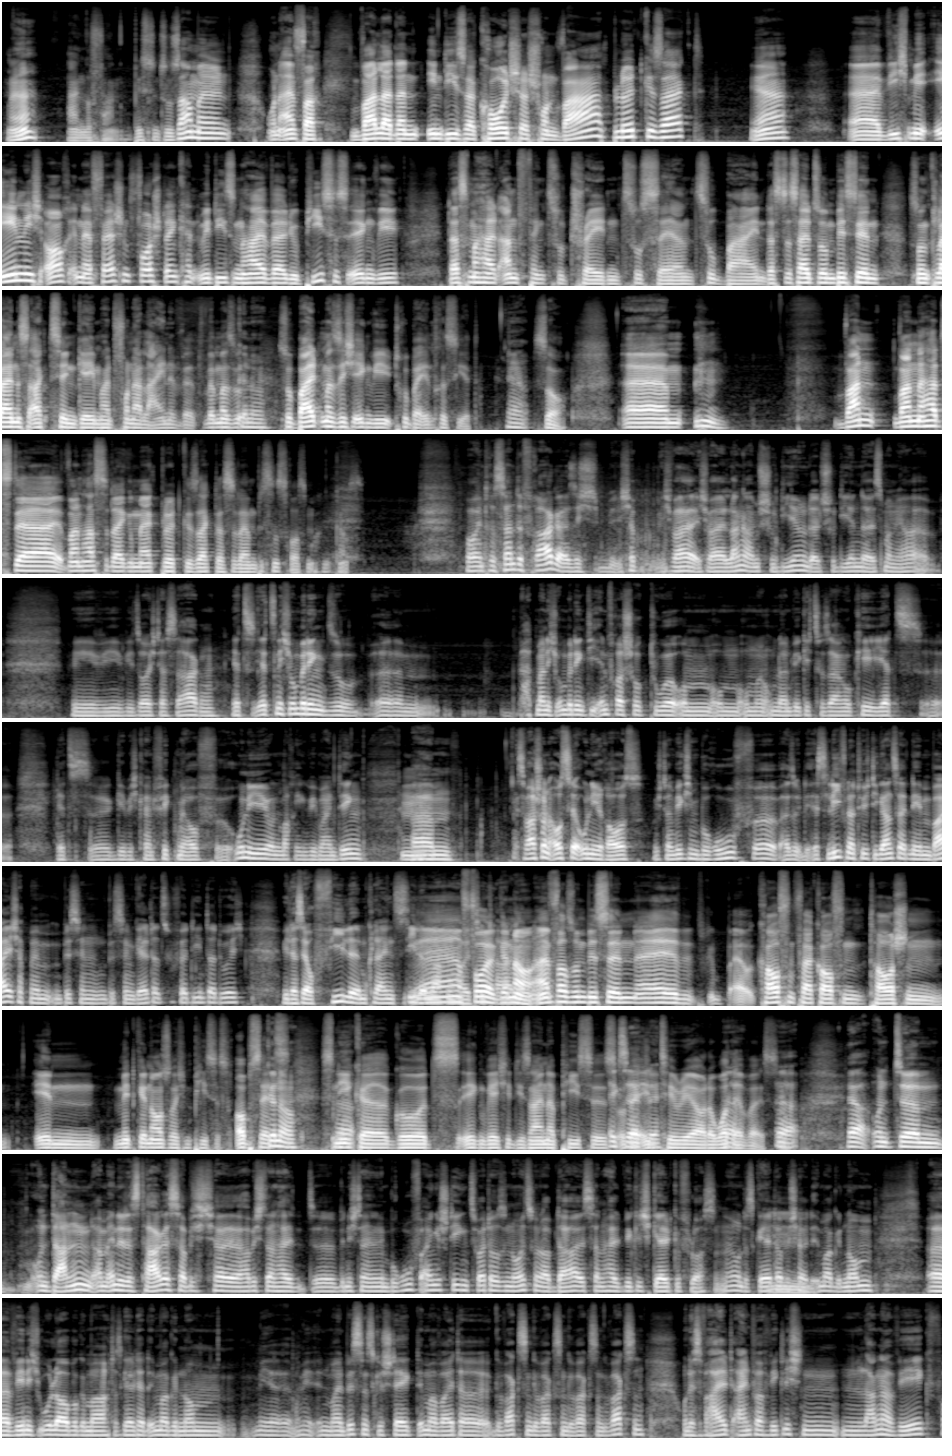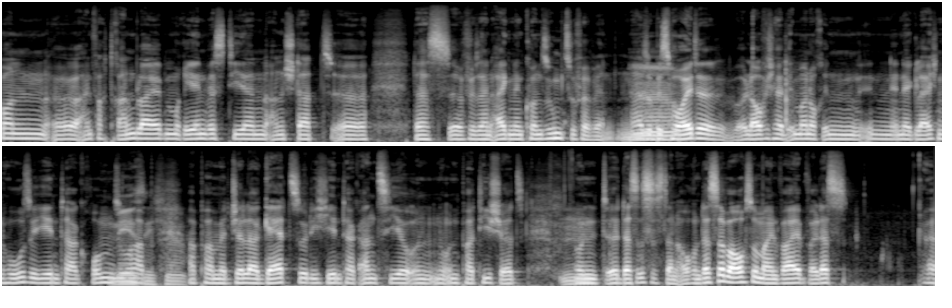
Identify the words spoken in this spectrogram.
Ne? Angefangen, ein bisschen zu sammeln und einfach, weil er dann in dieser Culture schon war, blöd gesagt, ja, äh, wie ich mir ähnlich auch in der Fashion vorstellen kann, mit diesen High-Value-Pieces irgendwie, dass man halt anfängt zu traden, zu sellen, zu buyen, dass das halt so ein bisschen so ein kleines Aktiengame halt von alleine wird, wenn man so, Genau. sobald man sich irgendwie drüber interessiert. Ja. So. Ähm, wann, wann hat's der, wann hast du da gemerkt, blöd gesagt, dass du da ein Business draus machen kannst? Boah, interessante Frage. Also ich, ich, hab, ich, war, ich war ja lange am Studieren und als Studierender ist man ja, wie, wie, wie soll ich das sagen? Jetzt, jetzt nicht unbedingt so, ähm, hat man nicht unbedingt die Infrastruktur, um, um, um, um dann wirklich zu sagen, okay, jetzt, äh, jetzt äh, gebe ich keinen Fick mehr auf äh, Uni und mache irgendwie mein Ding. Mhm. Ähm, es war schon aus der Uni raus, wo ich dann wirklich einen Beruf, äh, also es lief natürlich die ganze Zeit nebenbei, ich habe mir ein bisschen, ein bisschen Geld dazu verdient dadurch, wie das ja auch viele im kleinen Stile machen ja, voll, genau. ne? Einfach so ein bisschen äh, kaufen, verkaufen, tauschen in, mit genau solchen Pieces. Ob es jetzt Genau. Sneaker, Goods, irgendwelche Designer-Pieces Exactly. oder Interior oder whatever ist. Ja, ja und, ähm, und dann am Ende des Tages habe ich, äh, hab ich dann halt, äh, bin ich dann in den Beruf eingestiegen 2019 und ab da ist dann halt wirklich Geld geflossen. Ne? Und das Geld habe ich Mhm. halt immer genommen, äh, wenig Urlaube gemacht, das Geld hat immer genommen, mir, mir in mein Business gesteckt, immer weiter gewachsen, gewachsen, gewachsen, gewachsen. Und es war halt einfach wirklich ein, ein langer Weg von äh, einfach dranbleiben, reinvestieren, anstatt äh, das äh, für seinen eigenen Konsum zu verwenden. Also bis Ja. heute laufe ich halt immer noch in, in, in der gleichen Hose jeden Tag rum. So habe Mäßig, ja. hab ein paar Magella Gats, so, die ich jeden Tag anziehe und, und ein paar T-Shirts. Mhm. Und äh, das ist es dann auch. Und das ist aber auch so mein Vibe, weil das,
